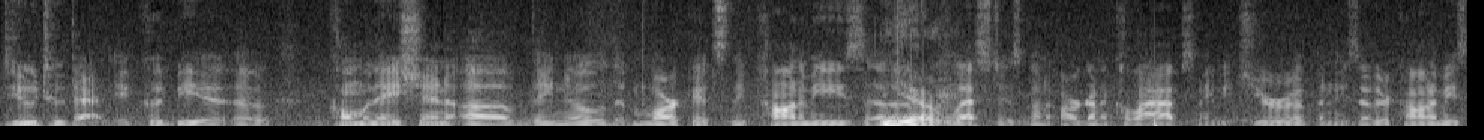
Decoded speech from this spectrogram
due to that. It could be a, a culmination of they know that markets, the economies, uh, Yeah. the West is going to are going to collapse. Maybe it's Europe and these other economies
